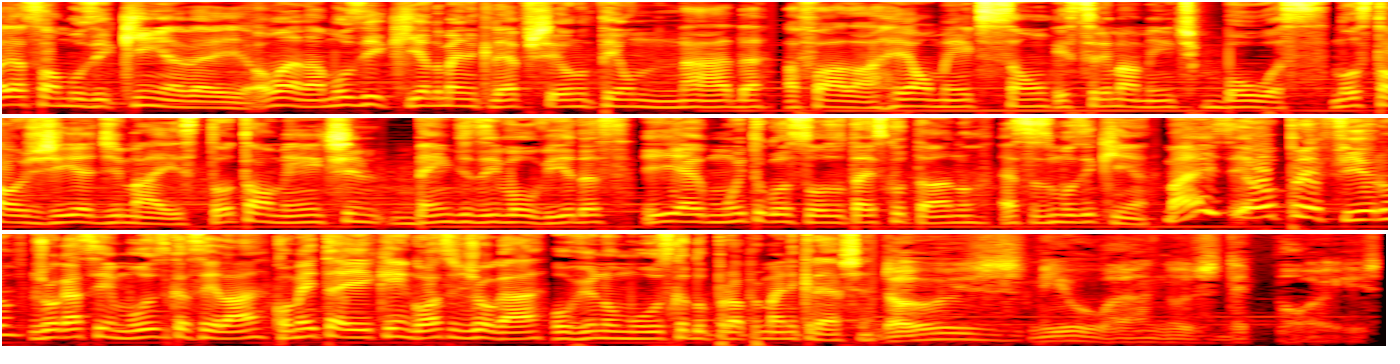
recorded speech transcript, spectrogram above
Olha só a musiquinha, velho. Oh, mano, a musiquinha do Minecraft eu não tenho nada a falar. Realmente são extremamente boas. Nostalgia demais. Totalmente bem desenvolvidas. E é muito gostoso estar tá escutando essas musiquinhas. Mas eu prefiro jogar sem música, sei lá. Comenta aí quem gosta de jogar ouvindo música do próprio Minecraft. Dois mil anos depois.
